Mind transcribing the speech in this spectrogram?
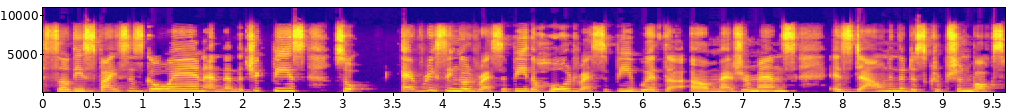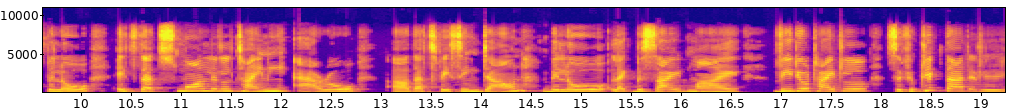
So these spices go in and then the chickpeas. So every single recipe, the whole recipe with uh, measurements is down in the description box below. It's that small little tiny arrow uh, that's facing down below, like beside my video title. So if you click that, it'll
